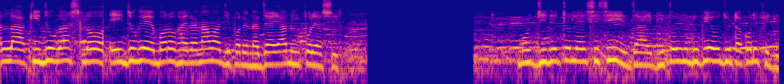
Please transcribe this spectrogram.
আল্লাহ কি যুগ আসলো? এই যুগে বড় ভাইরা নামাজই পড়ে না যাই আমি পড়ে আসি। মসজিদে চলে এসেছি যাই ভিতরে ঢুকে উজুটা করে ফেলি।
